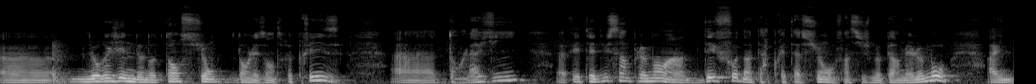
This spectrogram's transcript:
euh, l'origine de nos tensions dans les entreprises, euh, dans la vie, euh, était due simplement à un défaut d'interprétation, enfin si je me permets le mot, à une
